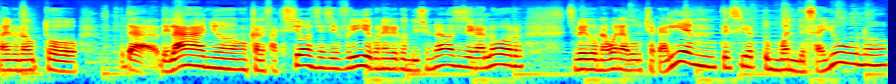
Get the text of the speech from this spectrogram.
va en un auto puta, del año, calefacción, si hace frío, con aire acondicionado, si hace calor, se pega una buena ducha caliente, ¿cierto? Un buen desayuno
